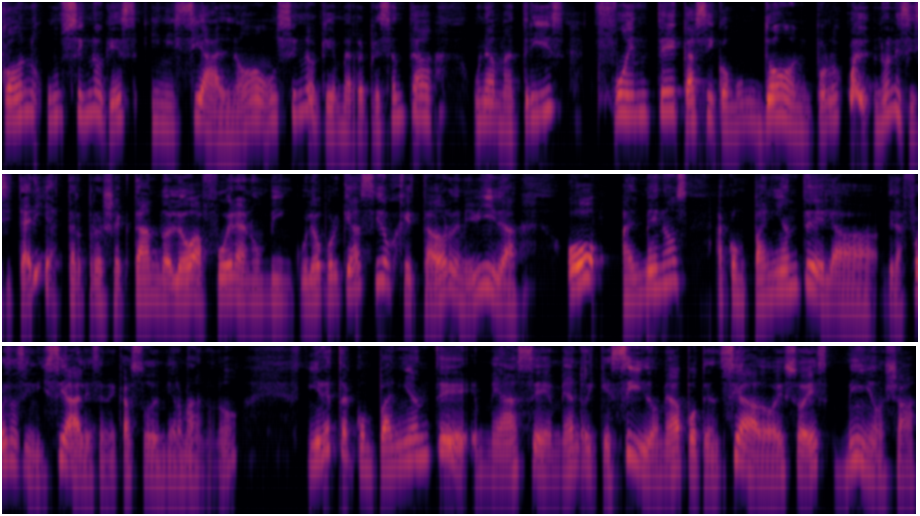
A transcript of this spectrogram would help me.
con un signo que es inicial, ¿no? Un signo que me representa una matriz fuente casi como un don, por lo cual no necesitaría estar proyectándolo afuera en un vínculo porque ha sido gestador de mi vida o al menos acompañante de, la, de las fuerzas iniciales en el caso de mi hermano, ¿no? Y en esta acompañante me hace, me ha enriquecido, me ha potenciado, eso es mío ya.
